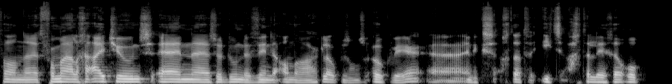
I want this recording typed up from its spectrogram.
van eh, het voormalige iTunes. En eh, zodoende vinden andere hardlopers ons ook weer. Eh, en ik zag dat we iets achter liggen op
